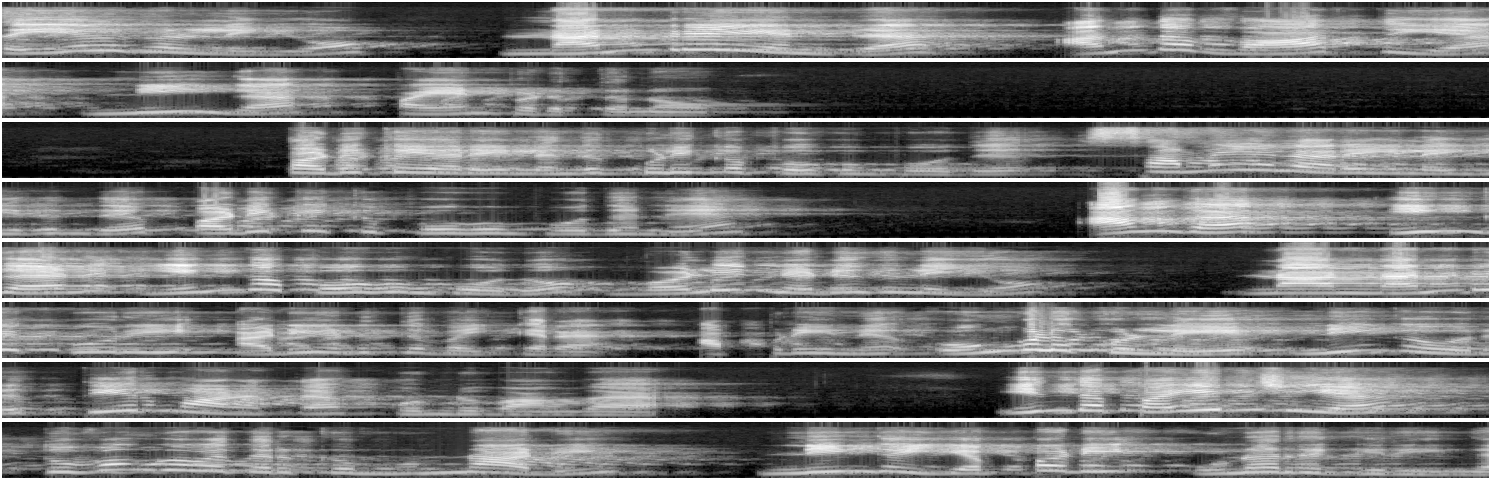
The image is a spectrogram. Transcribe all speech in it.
செயல்கள்லையும் நன்றி என்ற அந்த வார்த்தைய நீங்க பயன்படுத்தணும். படுக்கை அறையில இருந்து குளிக்க போகும்போது சமையல் அறையில இருந்து படுக்கைக்கு போகும் போதுன்னு அங்க இங்கன்னு எங்க போகும்போதும் வழி நெடுகளையும் நான் நன்றி கூறி அடி எடுத்து வைக்கிறேன் அப்படின்னு உங்களுக்குள்ளேயே நீங்க ஒரு தீர்மானத்தை கொண்டு வாங்க. இந்த பயிற்சிய துவங்குவதற்கு முன்னாடி நீங்க எப்படி உணர்கிறீங்க?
